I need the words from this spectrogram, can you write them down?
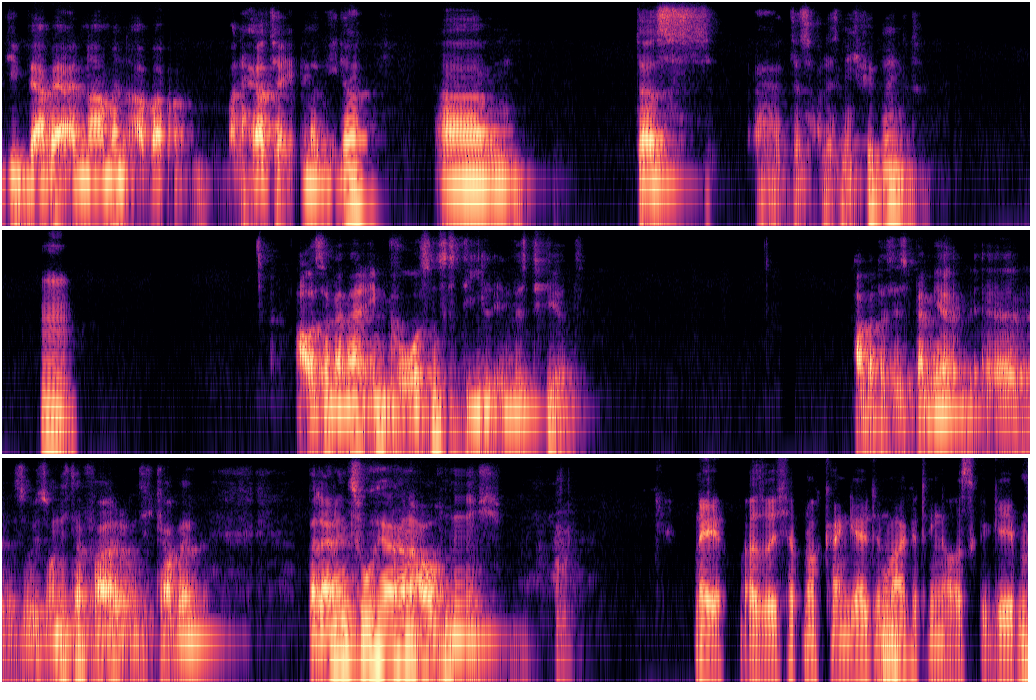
die Werbeeinnahmen, aber man hört ja immer wieder, ähm, dass äh, das alles nicht viel bringt. Hm. Außer wenn man in großen Stil investiert. Aber das ist bei mir äh, sowieso nicht der Fall und ich glaube bei deinen Zuhörern auch nicht. Nee, also ich habe noch kein Geld in Marketing ausgegeben.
